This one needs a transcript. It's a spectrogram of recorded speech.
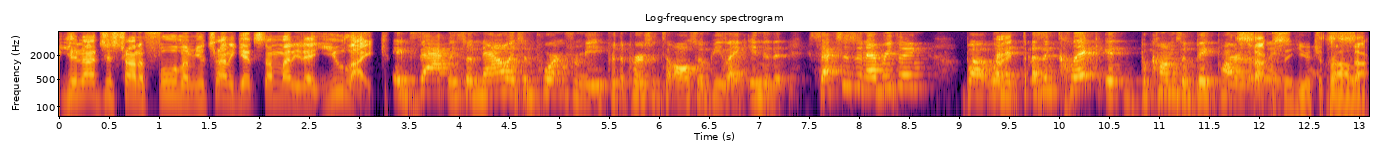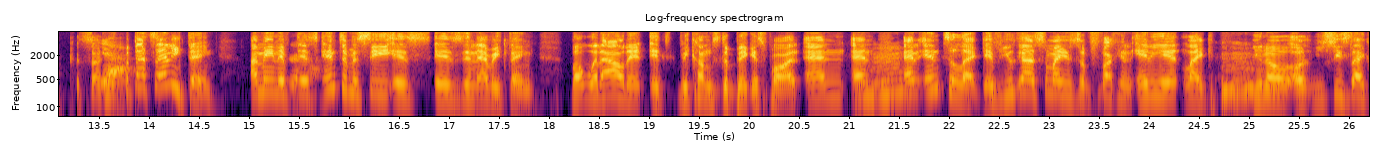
you're not just trying to fool them. You're trying to get somebody that you like. Exactly. So now it's important for me for the person to also be like into the sex isn't everything, but when Right. it doesn't click, it becomes a big part of the Sucks. It's a huge It's a problem. suck. It's a- Yeah. But that's anything. I mean, if this intimacy is is in everything, but without it, it becomes the biggest part. And and Mhm. and intellect. If you got somebody who's a fucking idiot, like Mhm. you know, or she's like,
